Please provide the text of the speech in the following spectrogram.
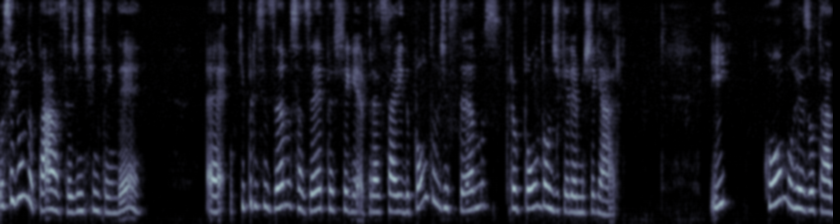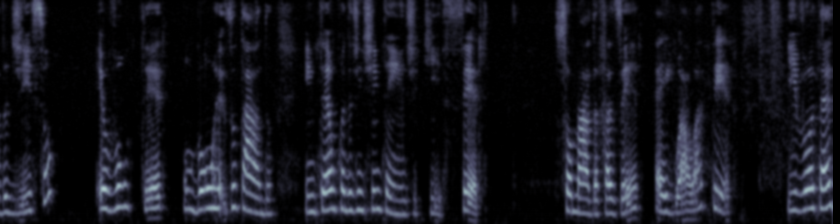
O segundo passo é a gente entender é, o que precisamos fazer para para sair do ponto onde estamos para o ponto onde queremos chegar. E como resultado disso, eu vou ter um bom resultado. Então, quando a gente entende que ser somado a fazer é igual a ter, e vou até,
